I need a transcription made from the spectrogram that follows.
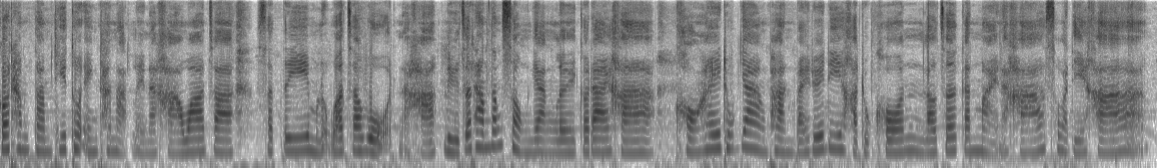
ก็ทำตามที่ตัวเองถนัดเลยนะคะ ว่าจะสตรีมหรือว่าจะโหวตนะคะ หรือจะทำทั้ง 2 อย่างเลยก็ได้ค่ะ ขอให้ทุกอย่างผ่านไปด้วยดีค่ะทุกคน เราเจอกันใหม่นะคะ สวัสดีค่ะ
